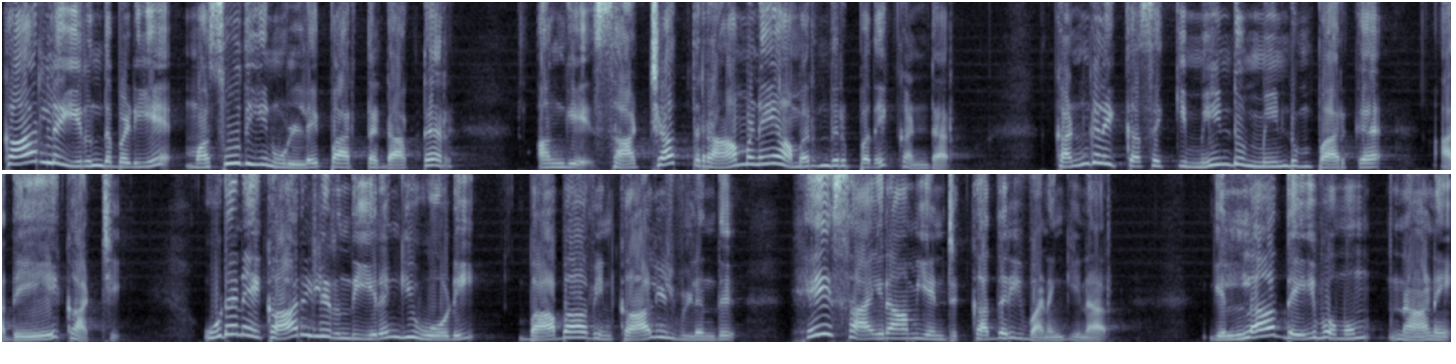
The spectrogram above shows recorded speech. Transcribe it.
காரில் இருந்தபடியே மசூதியின் உள்ளே பார்த்த டாக்டர் அங்கே சாட்சாத் ராமனே அமர்ந்திருப்பதை கண்டார். கண்களை கசக்கி மீண்டும் மீண்டும் பார்க்க அதே காட்சி. உடனே காரிலிருந்து இறங்கி ஓடி பாபாவின் காலில் விழுந்து ஹே சாய்ராம் என்று கதறி வணங்கினார். எல்லா தெய்வமும் நானே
